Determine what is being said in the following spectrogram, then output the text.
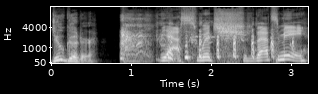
do-gooder. yes, which that's me.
